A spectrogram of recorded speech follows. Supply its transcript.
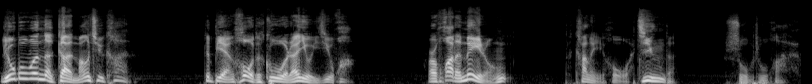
刘伯温呢赶忙去看，这匾后的果然有一句话，而话的内容，他看了以后啊惊的说不出话来了。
